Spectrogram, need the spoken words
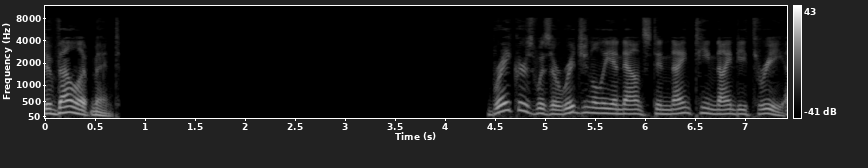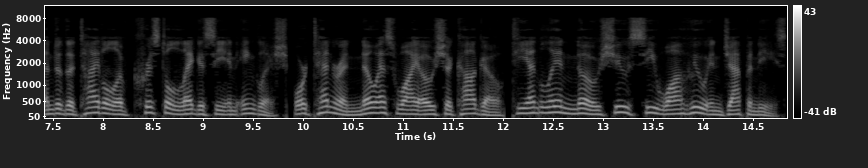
Development Breakers was originally announced in 1993 under the title of Crystal Legacy in English, or Tenran no Syo Chicago Tianlin no Shu Si Wahoo in Japanese.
